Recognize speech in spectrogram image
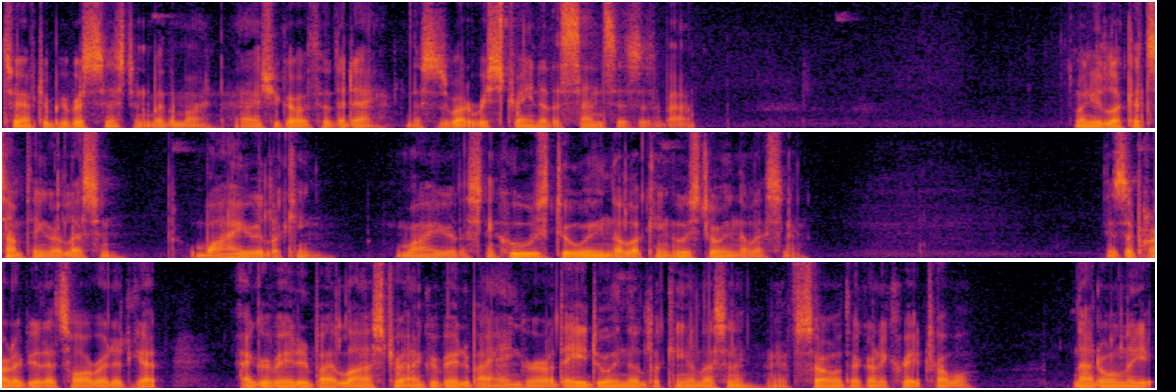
So you have to be persistent with the mind as you go through the day. This is what restraint of the senses is about. When you look at something or listen, why you're looking, why you're listening, who's doing the looking, who's doing the listening. Is a part of you that's all ready to get aggravated by lust or aggravated by anger? Are they doing the looking and listening? If so, they're going to create trouble, not only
